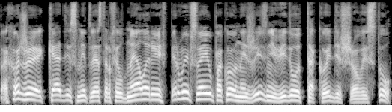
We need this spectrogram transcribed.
похоже, Кадди Смит Вестерфилд Меллори впервые в своей упакованной жизни видела такой дешевый стул.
